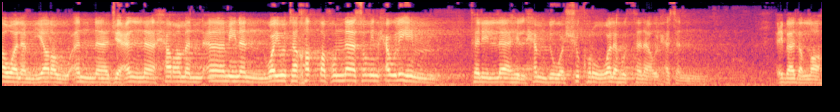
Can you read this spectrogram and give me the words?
أولم يروا أنا جعلنا حرما آمنا ويتخطف الناس من حولهم فلله الحمد والشكر وله الثناء الحسن. عباد الله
